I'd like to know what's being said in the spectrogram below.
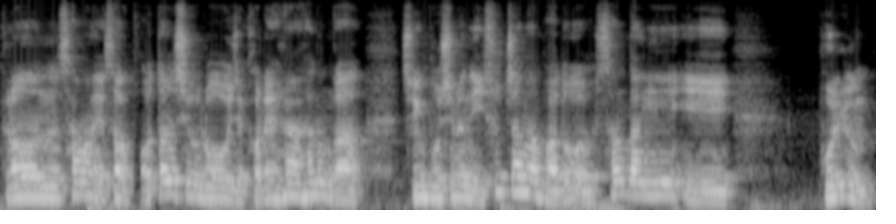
그런 상황에서 어떤 식으로 이제 거래해야 하는가. 지금 보시면 이 숫자만 봐도 상당히 이 볼륨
